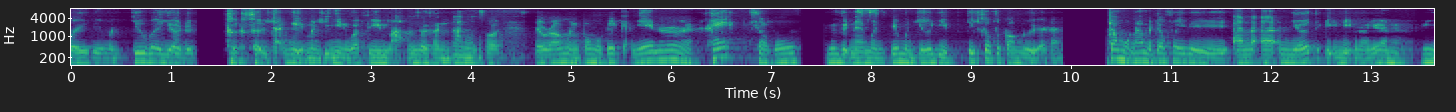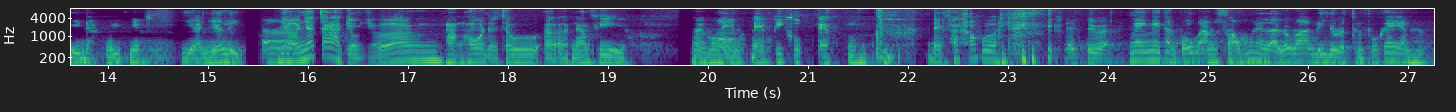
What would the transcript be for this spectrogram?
Phi thì mình chưa bao giờ được thực sự trải nghiệm, mình chỉ nhìn qua phim ảnh rồi hình ảnh Ừm. thôi. Lúc đó mình có một cái cảm giác nó rất là khác so với với Việt Nam mình, chứ mình chưa có dịp tiếp xúc với con người ở đây. Trong một năm ở châu Phi thì anh anh, anh nhớ tới kỷ niệm nào với anh Cái gì đặc biệt nhất? Giờ anh nhớ liền. Ờ. Nhớ nhất chắc là, kiểu, nhớ hoàng hôn ở châu ở Nam Phi hoàng hôn đẹp, đẹp kinh khủng đẹp. Đẹp phát khóc luôn. Đẹp tuyệt vời. Ngay ngay thành phố của anh sống hay là lúc đó anh đi du lịch thành phố khác anh không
